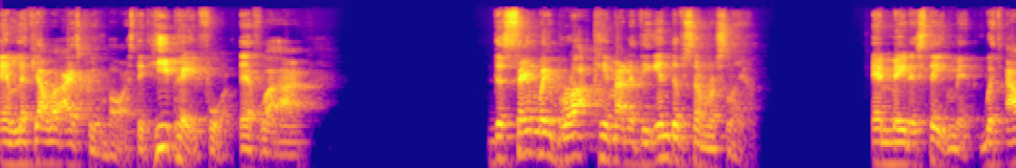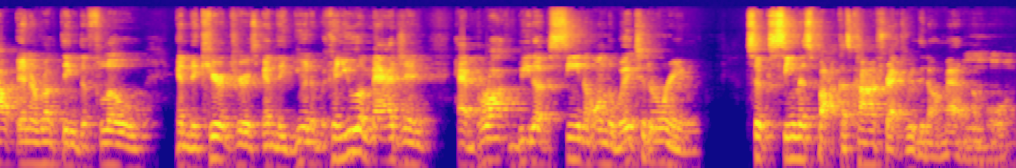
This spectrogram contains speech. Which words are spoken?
And left y'all with ice cream bars that he paid for, FYI. The same way Brock came out at the end of SummerSlam and made a statement without interrupting the flow and the characters and the unit. Can you imagine had Brock beat up Cena on the way to the ring, took Cena's spot because contracts really don't matter no mm-hmm. more,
